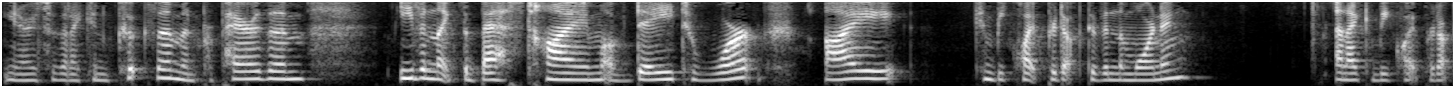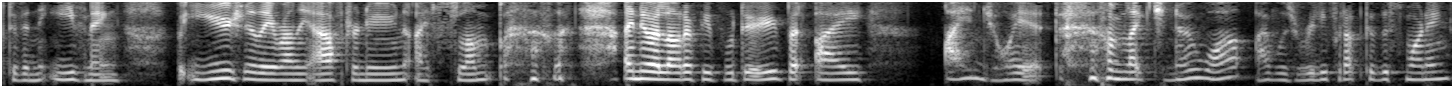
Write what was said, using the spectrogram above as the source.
you know, so that I can cook them and prepare them. Even like the best time of day to work, I can be quite productive in the morning and I can be quite productive in the evening, but usually around the afternoon I slump. I know a lot of people do, but I I enjoy it. I'm like, you know what? I was really productive this morning.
